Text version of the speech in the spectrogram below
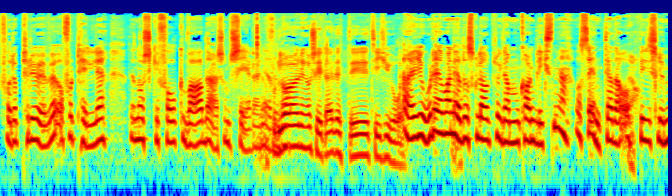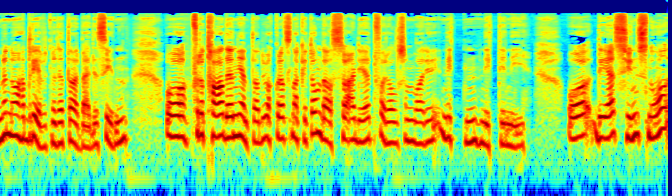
for å prøve å fortelle det norske folk hva det er som skjer der nede ja, For du har engasjert deg i dette i 10-20 år? Jeg gjorde det. Jeg var nede og skulle ha program om Karen Blixen, jeg. Ja. Og så endte jeg da opp ja. i slummen og har drevet med dette arbeidet siden. Og for å ta den jenta du akkurat snakket om, da, så er det et forhold som var i 1999. Og det jeg syns nå,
